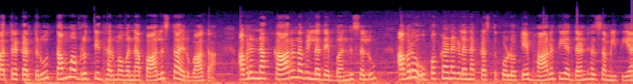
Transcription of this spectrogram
ಪತ್ರಕರ್ತರು ತಮ್ಮ ವೃತ್ತಿ ಧರ್ಮವನ್ನ ಪಾಲಿಸ್ತಾ ಇರುವಾಗ ಅವರನ್ನ ಕಾರಣವಿಲ್ಲದೆ ಬಂಧಿಸಲು, ಅವರ ಉಪಕರಣಗಳನ್ನು ಕಸಿದುಕೊಳ್ಳೋಕೆ ಭಾರತೀಯ ದಂಡ ಸಮಿತಿಯ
